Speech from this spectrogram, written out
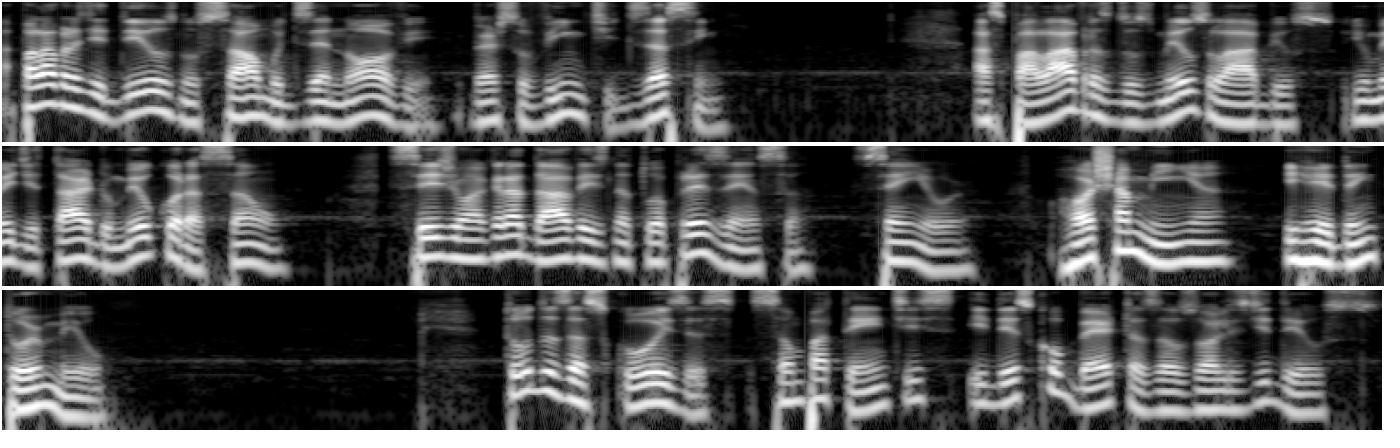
A palavra de Deus no Salmo 19, verso 20, diz assim: As palavras dos meus lábios e o meditar do meu coração sejam agradáveis na tua presença, Senhor, rocha minha e redentor meu. Todas as coisas são patentes e descobertas aos olhos de Deus.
